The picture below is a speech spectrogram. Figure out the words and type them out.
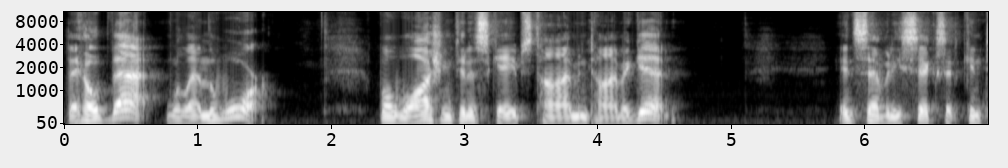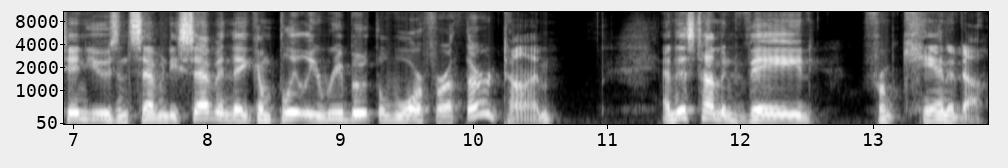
They hope that will end the war. Well, Washington escapes time and time again. In 76, it continues. In 77, they completely reboot the war for a third time, and this time invade from Canada,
